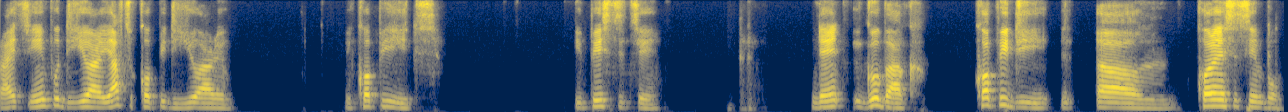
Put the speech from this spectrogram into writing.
right? You input the URL. You have to copy the URL. You copy it. You paste it here. Then you go back, copy the um currency symbol.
